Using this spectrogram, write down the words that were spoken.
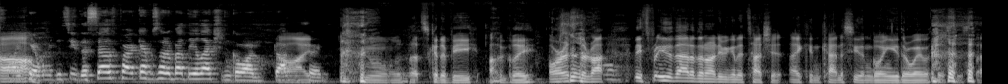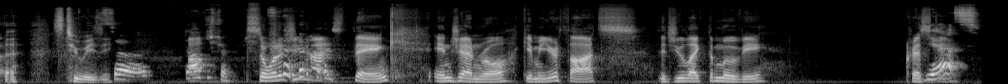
I Uh, can't wait to see the South Park episode about the election go on. Oh, Doctor I- Strange. oh, that's gonna be ugly. Or if they're not, it's either that or they're not even gonna touch it. I can kind of see them going either way with this. this time. It's too easy. So, Strange. so, what did you guys think in general? Give me your thoughts. Did you like the movie, Christy? Yes.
